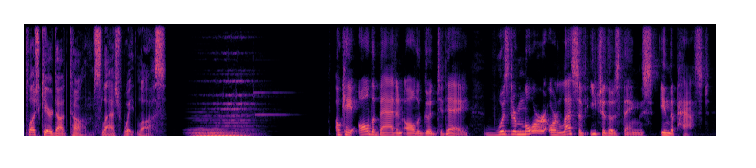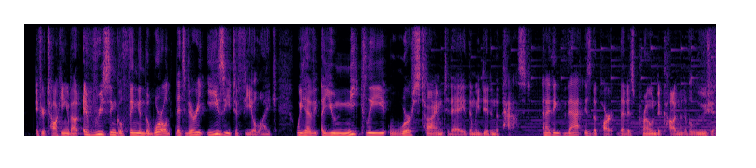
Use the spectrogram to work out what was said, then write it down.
plushcare.com slash weight loss. Okay, all the bad and all the good today. Was there more or less of each of those things in the past? If you're talking about every single thing in the world, it's very easy to feel like we have a uniquely worse time today than we did in the past. And I think that is the part that is prone to cognitive illusion.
